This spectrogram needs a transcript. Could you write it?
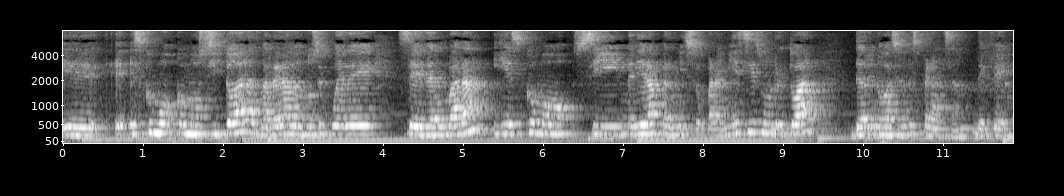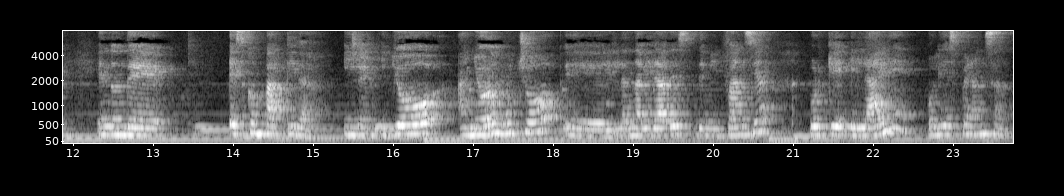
Eh, e, es como, como si todas las barreras no se puede se derrumbaran y es como si me diera permiso. Para mí sí es un ritual de renovación de esperanza, de fe, en donde es compartida. Y, yo añoro mucho eh, las navidades de mi infancia porque el aire olía esperanza.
